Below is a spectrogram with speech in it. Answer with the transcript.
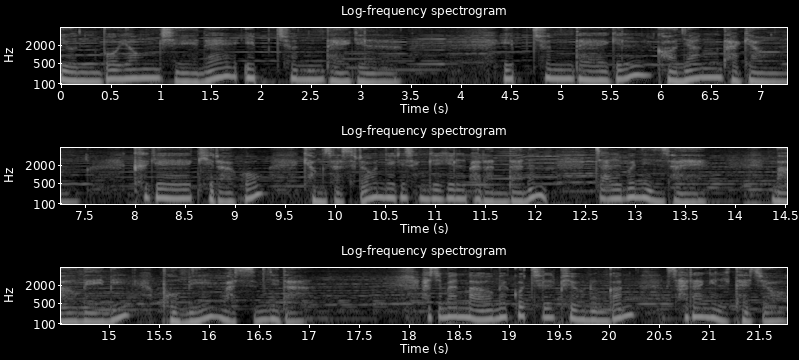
윤보영 시인의 입춘대길 입춘대길 건양다경 크게 길하고 경사스러운 일이 생기길 바란다는 짧은 인사에 마음에 이미 봄이 왔습니다. 하지만 마음의 꽃을 피우는 건 사랑일 테죠.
